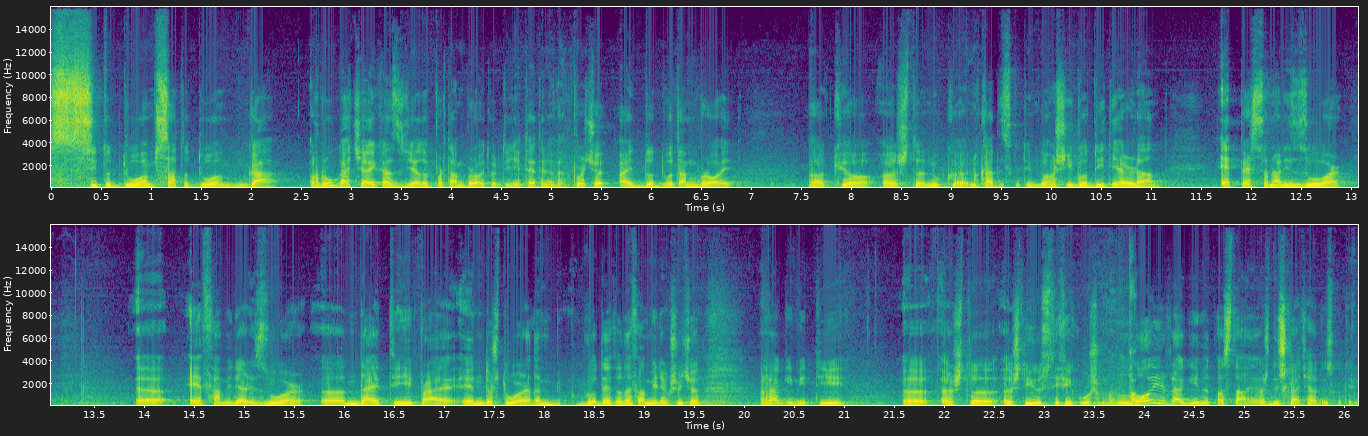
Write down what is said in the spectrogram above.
si të duam, sa të duam, nga rruga që ai ka zgjedhur për ta mbrojtur dinjitetin e vet, por që ai do duhet ta mbrojë, ë, kjo është nuk nuk ka diskutim. Do është një goditje e rëndë e personalizuar, e familjarizuar ndaj tij, pra e ndërtuar edhe godet edhe familjen, kështu që reagimi i tij është është i justifikueshëm. Po. Lloji i reagimit pastaj është diçka që ha diskutim.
